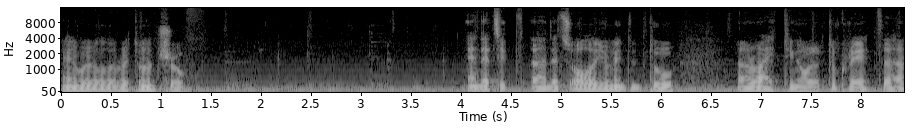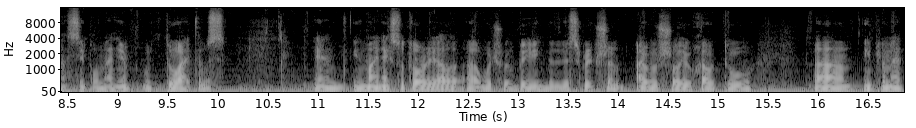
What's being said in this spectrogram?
And we will return true. And that's it. Uh, that's all you need to uh, write in order to create a simple menu with two items. And in my next tutorial uh, which will be in the description I will show you how to um, implement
